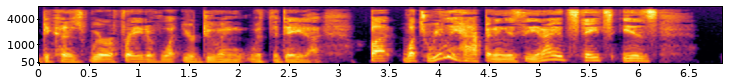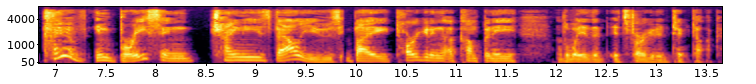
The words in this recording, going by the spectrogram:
because we're afraid of what you're doing with the data. But what's really happening is the United States is kind of embracing Chinese values by targeting a company the way that it's targeted TikTok.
